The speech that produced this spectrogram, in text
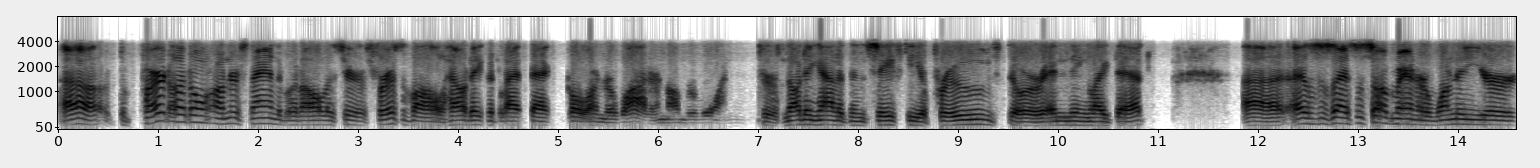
Uh, the part I don't understand about all this here is, first of all, how they could let that go underwater. Number one, there's nothing on it been safety approved or anything like that. Uh, as as a submariner, one of your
